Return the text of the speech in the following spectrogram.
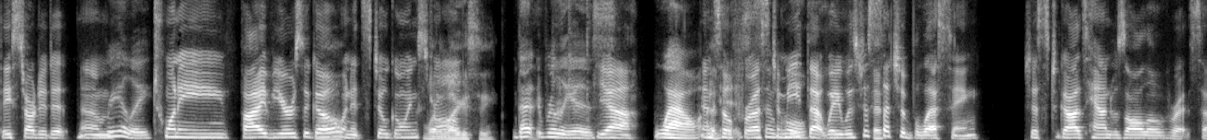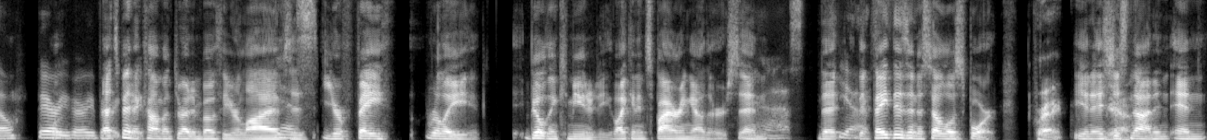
They started it um, really. 25 years ago, Wow. and it's still going strong. What a strong. legacy. That really is. Yeah. Wow. And That so for us so to cool. meet that way was just And- such a blessing. Just God's hand was all over it. So very, very, very. That's been a common thread in both of your lives Yes. is your faith really building community, like and inspiring others. And Yes, that, Yes. that faith isn't a solo sport. Right. You know, it's just not. And, and,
